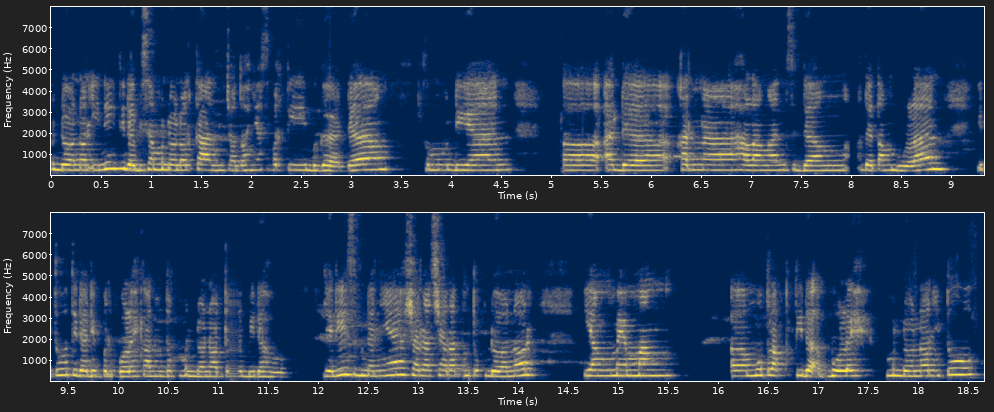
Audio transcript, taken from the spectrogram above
pendonor ini tidak bisa mendonorkan contohnya seperti begadang kemudian uh, ada karena halangan sedang datang bulan itu tidak diperbolehkan untuk mendonor terlebih dahulu. Jadi sebenarnya syarat-syarat untuk donor yang memang uh, mutlak tidak boleh mendonor itu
